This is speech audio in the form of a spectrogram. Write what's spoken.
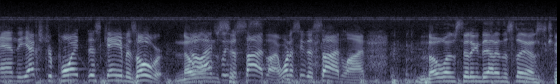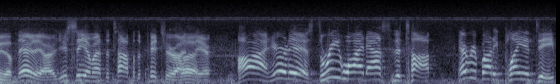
and the extra point. This game is over. No no actually the sideline. I want to see the sideline. No one's sitting down in the stands, Kip. There they are. You see them at the top of the picture right, Right. there. All right, here it is. Three wide outs to the top. Everybody playing deep.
